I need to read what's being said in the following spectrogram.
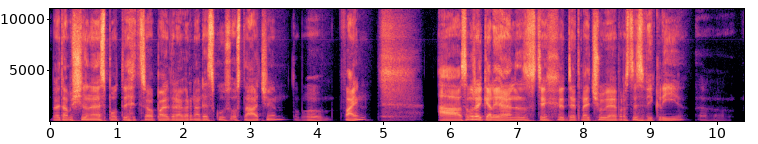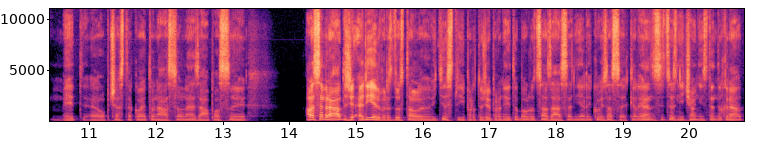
Byly tam šílené spoty, třeba Pile Driver na desku s ostáčem, to bylo fajn. A samozřejmě Kellyanne z těch deathmatchů je prostě zvyklý mít občas takovéto násilné zápasy ale jsem rád, že Eddie Edwards dostal vítězství, protože pro něj to bylo docela zásadní, jelikož zase Kellyanne sice z ničeho nic tentokrát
